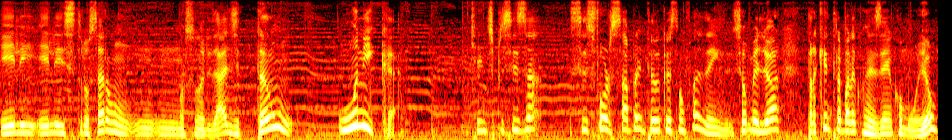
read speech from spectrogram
ele, eles trouxeram um, uma sonoridade tão única que a gente precisa se esforçar para entender o que eles estão fazendo. Isso é o melhor para quem trabalha com resenha como eu,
